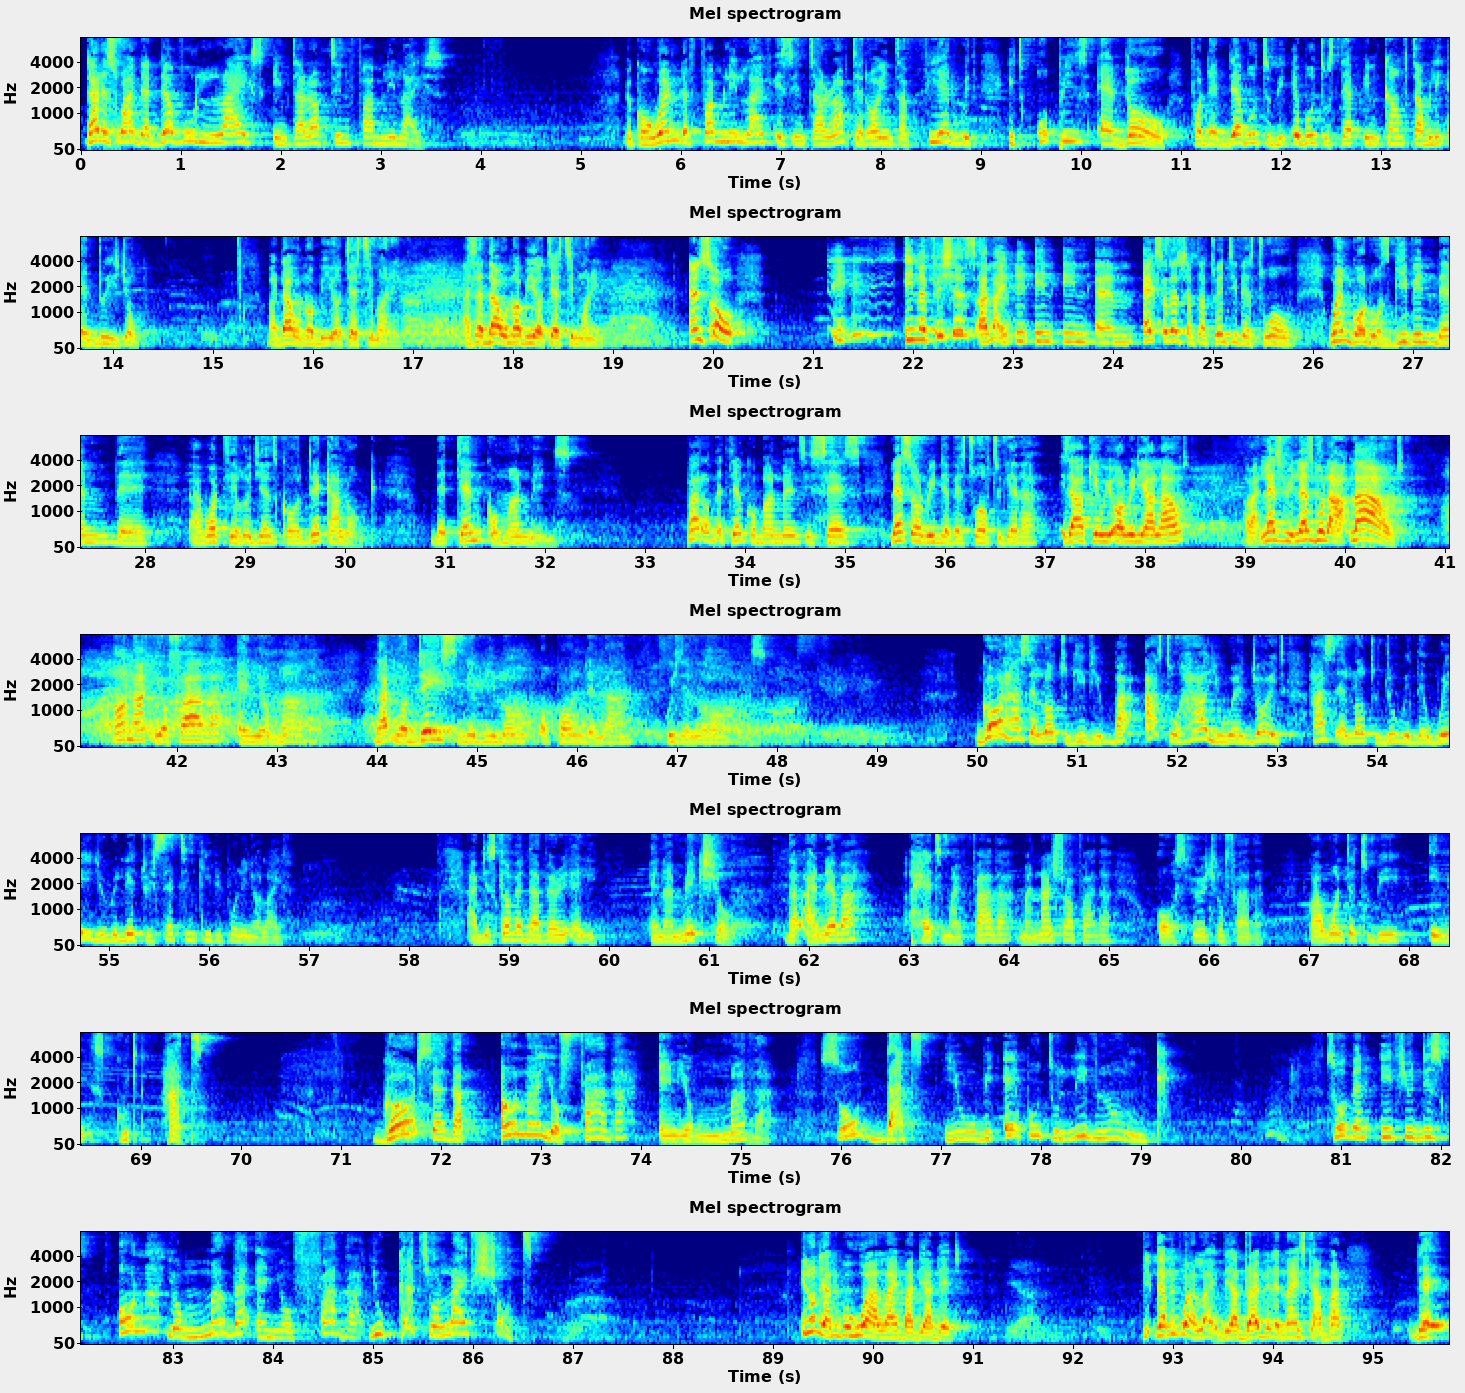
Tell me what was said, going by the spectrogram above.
That is why the devil likes interrupting family lives. Because when the family life is interrupted or interfered with, it opens a door for the devil to be able to step in comfortably and do his job. But that will not be your testimony. Amen. I said that will not be your testimony. Amen. And so, in Ephesians, in, in, in um, Exodus chapter 20, verse 12, when God was giving them the, uh, what theologians call Decalogue, the Ten Commandments, part of the Ten Commandments, it says, Let's all read the verse 12 together. Is that okay? We already are loud? All right, let's read. Let's go loud. Loud. Honor your father and your mother, that your days may be long upon the land which the Lord has. Given you. God has a lot to give you, but as to how you enjoy it has a lot to do with the way you relate to certain key people in your life. I discovered that very early, and I make sure that I never hurt my father, my natural father, or spiritual father. I wanted to be in his good heart. God says that honor your father and your mother so that you will be able to live long. So then, if you dishonor your mother and your father, you cut your life short. You know, there are people who are alive but they are dead. Yeah. There are people who are alive, they are driving a nice car, but the,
